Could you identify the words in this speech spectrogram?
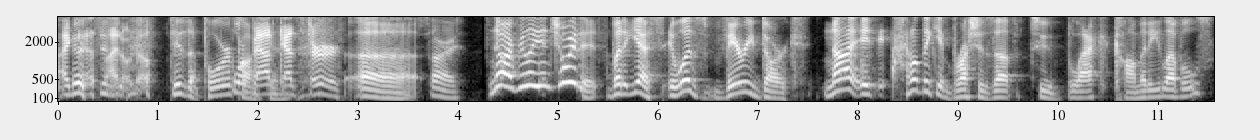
I guess I don't know. Tis a poor, Poor podcast. podcaster. Uh, Sorry. no, I really enjoyed it, but yes, it was very dark. Not, it, I don't think it brushes up to black comedy levels,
